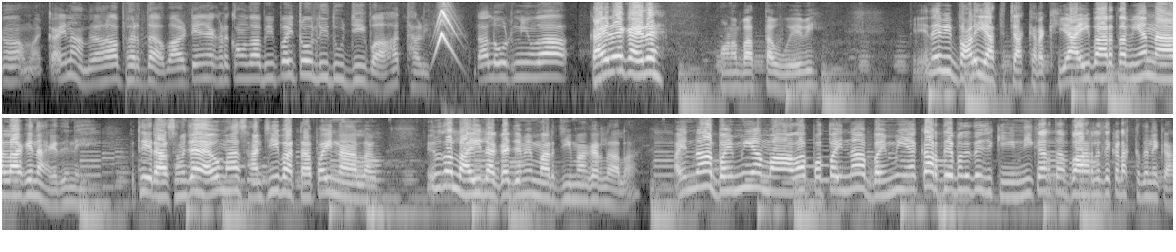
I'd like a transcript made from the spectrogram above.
ਹਾਂ ਮੈਂ ਕਹਿਣਾ ਮੇਰਾ ਹਾਲਾ ਫਿਰਦਾ ਬਾਲਟੀਆਂ ਜਾਂ ਖੜਕਾਉਂਦਾ ਵੀ ਭਾਈ ਢੋਲੀ ਦੂਜੀ ਪਾ ਹੱਥ ਵਾਲੀ। ਤਾਂ ਲੋਟ ਨਹੀਂ ਆਉਂਦਾ। ਕਾਇਦੇ ਕਾਇਦੇ ਹੁਣ ਬੱਤ ਆਊ ਇਹ ਵੀ। ਇਹਨੇ ਵੀ ਬਾਲੀ ਹੱਥ ਚੱਕ ਰੱਖੀ ਆ। ਆਈ ਵਾਰ ਤਾਂ ਵੀਆਂ ਨਾਲ ਲਾ ਕੇ ਨਾਗਦੇ ਨੇ ਇਹ। ਬਥੇਰਾ ਸਮਝਾਇਆ ਉਹ ਮਹਾ ਸਾਂਝੀ ਬਾਟਾ ਭਾਈ ਨਾਲ ਲਾਓ। ਇਹਨੂੰ ਤਾਂ ਲਾਈ ਲੱਗਾ ਜਿਵੇਂ ਮਰਜ਼ੀ ਮਗਰ ਲਾ ਲਾ। ਇੰਨਾ ਬੈਮੀ ਆ ਮਾਂ ਦਾ ਪੁੱਤ ਇੰਨਾ ਬੈਮੀ ਆ। ਘਰ ਦੇ ਬੰਦੇ ਤੇ ਯਕੀਨ ਨਹੀਂ ਕਰਦਾ ਬਾਹਰਲੇ ਤੇ ਕੜਕਦੇ ਨੇ ਕਰ।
